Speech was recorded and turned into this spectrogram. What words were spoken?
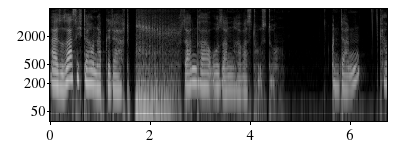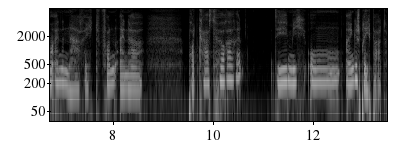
Also saß ich da und habe gedacht, Sandra, oh Sandra, was tust du? Und dann kam eine Nachricht von einer Podcast-Hörerin, die mich um ein Gespräch bat.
